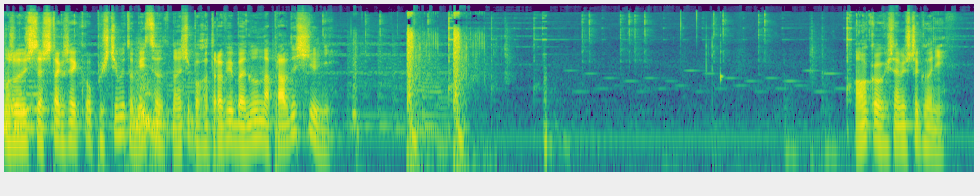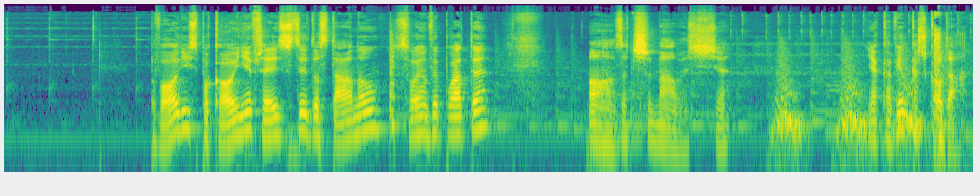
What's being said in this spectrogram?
Może być też tak, że jak opuścimy to miejsce, to nasi bohaterowie będą naprawdę silni. O, kogoś tam jeszcze goni. Powoli, spokojnie, wszyscy dostaną swoją wypłatę. O, zatrzymałeś się. Jaka wielka szkoda.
